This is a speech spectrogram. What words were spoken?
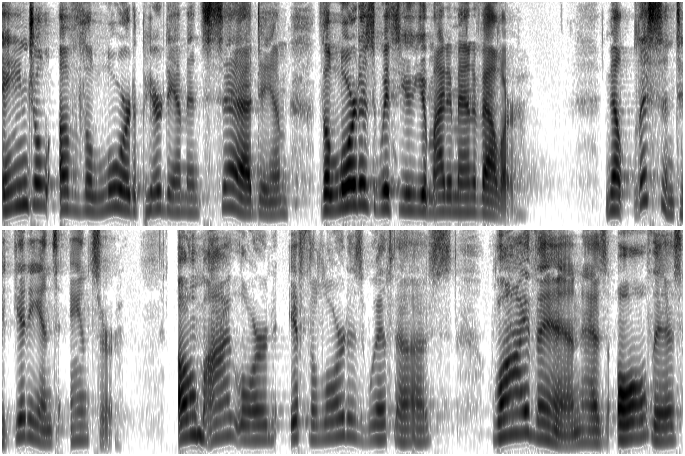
angel of the Lord appeared to him and said to him, The Lord is with you, you mighty man of valor. Now, listen to Gideon's answer. Oh, my Lord, if the Lord is with us, why then has all this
